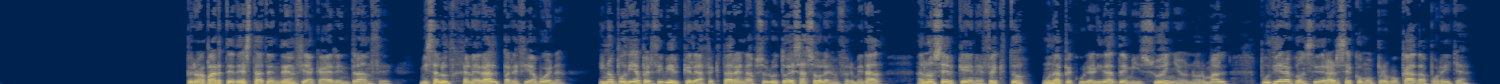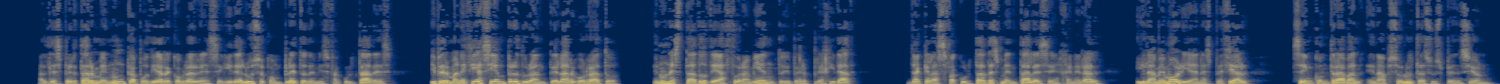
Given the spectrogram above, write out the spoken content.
Pero aparte de esta tendencia a caer en trance, mi salud general parecía buena, y no podía percibir que le afectara en absoluto esa sola enfermedad, a no ser que en efecto una peculiaridad de mi sueño normal pudiera considerarse como provocada por ella. Al despertarme nunca podía recobrar enseguida el uso completo de mis facultades, y permanecía siempre durante largo rato en un estado de azoramiento y perplejidad, ya que las facultades mentales en general y la memoria en especial se encontraban en absoluta suspensión.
